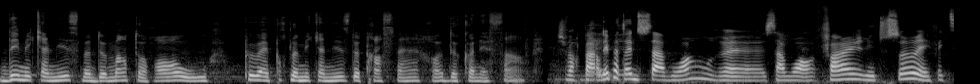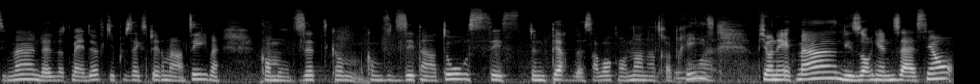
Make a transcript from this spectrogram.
des mécanismes de mentorat ou peu importe le mécanisme de transfert euh, de connaissances. Je vais reparler peut-être du savoir, euh, savoir-faire et tout ça. Effectivement, notre main-d'œuvre qui est plus expérimentée, bien, comme on disait, comme, comme vous disiez tantôt, c'est une perte de savoir qu'on a en entreprise. Puis honnêtement, les organisations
